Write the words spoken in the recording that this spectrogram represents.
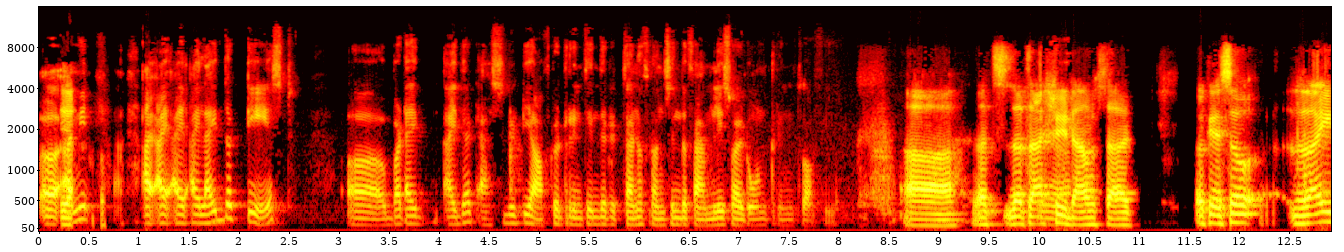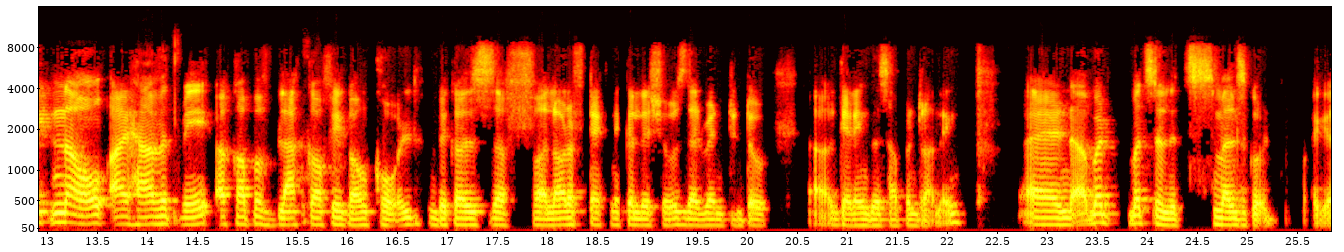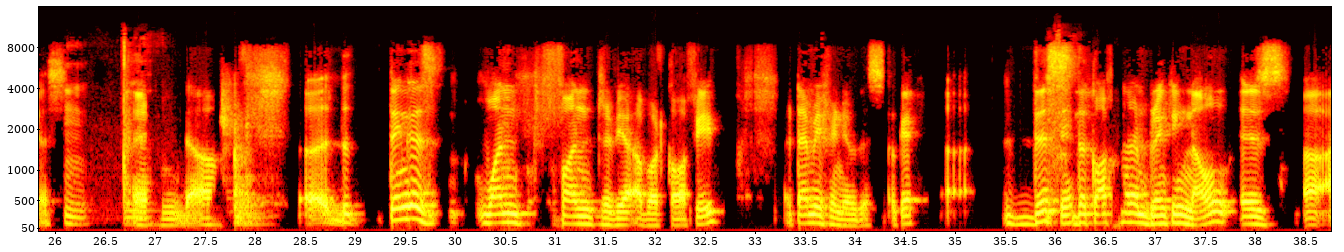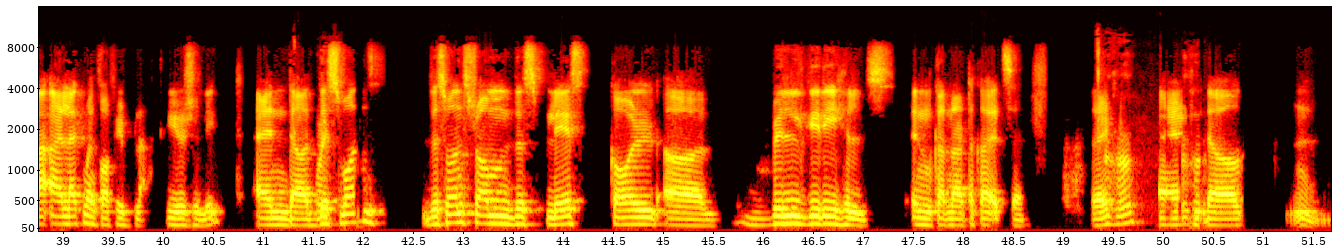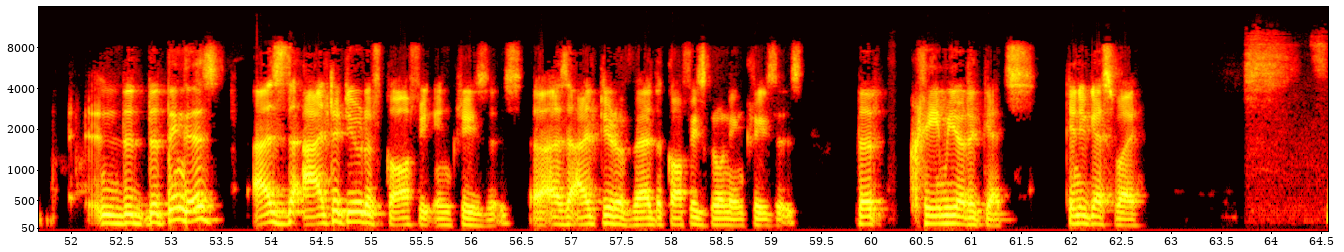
Uh, Yeah. I mean, I, I, I- I like the taste, uh, but I, I get acidity after drinking that it kind of runs in the family, so I don't drink coffee. Uh, that's that's actually Yeah. damn sad. Okay, so right now I have with me a cup of black coffee gone cold because of a lot of technical issues that went into uh, getting this up and running. And uh, but but still, it smells good, I guess. Yeah. And uh, uh, the thing is, one fun trivia about coffee. Tell me if you knew this, okay? Uh, this Okay. the coffee that I'm drinking now is uh, I, I like my coffee black usually, and uh, this one's this one's from this place called uh, Biligiri Hills in Karnataka itself, right? Uh-huh. And uh, the the thing is, as the altitude of coffee increases, uh, as the altitude of where the coffee is grown increases, the creamier it gets. Can you guess why?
